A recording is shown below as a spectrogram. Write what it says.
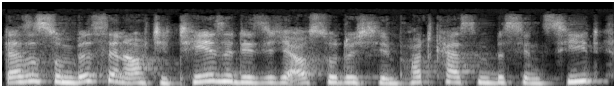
das ist so ein bisschen auch die These, die sich auch so durch den Podcast ein bisschen zieht.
